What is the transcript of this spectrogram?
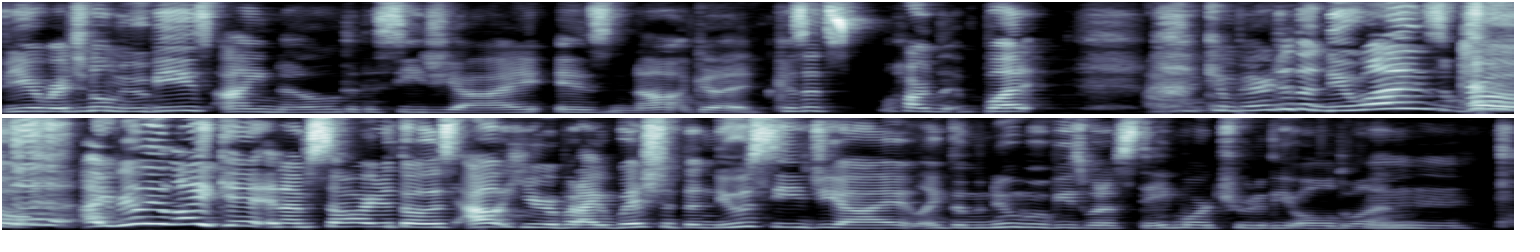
The original movies, I know that the CGI is not good because it's hardly but compared to the new ones, bro, I really like it and I'm sorry to throw this out here, but I wish that the new CGI, like the new movies would have stayed more true to the old one Mhm.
